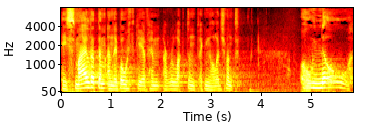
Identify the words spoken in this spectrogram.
He smiled at them, and they both gave him a reluctant acknowledgement. Oh no,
